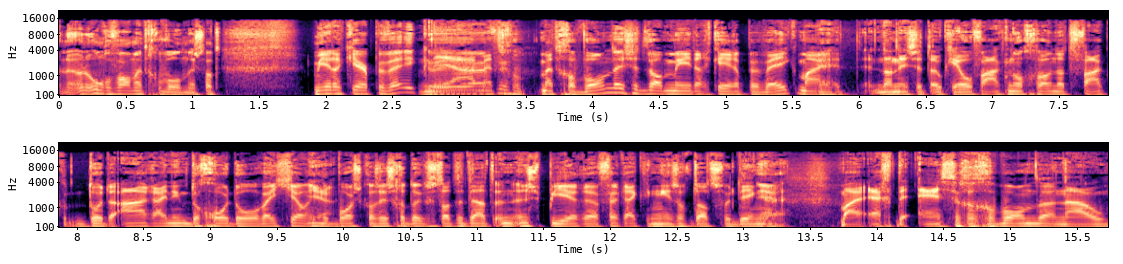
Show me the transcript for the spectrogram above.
een, ongeval met gewonden? Is dat meerdere keer per week? Ja, Eh, met, ge- met gewonden is het wel meerdere keren per week. Maar Ja. het- dan is het ook heel vaak nog gewoon dat vaak door de aanrijding de gordel, weet je, in Ja. de borstkas is gedrukt. Dus dat het inderdaad een, een spierverrekking is of dat soort dingen. Ja. Maar echt de ernstige gewonden, nou.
